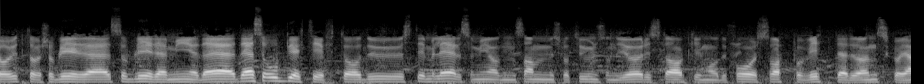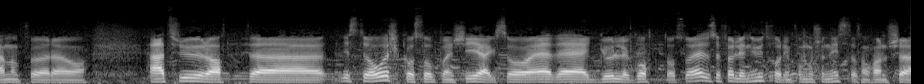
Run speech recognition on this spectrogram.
og utover så blir, det- så blir det mye. Det, det er så objektivt, og du stimulerer så mye av den samme muskulaturen som du gjør i staking, og du får svart på hvitt det du ønsker å gjennomføre. og jeg tror at eh, hvis du orker å stå på en skiegg, så er det gullet godt. Og så er det selvfølgelig en utfordring for mosjonister som kanskje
